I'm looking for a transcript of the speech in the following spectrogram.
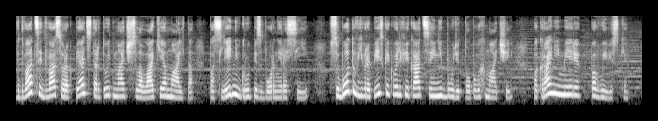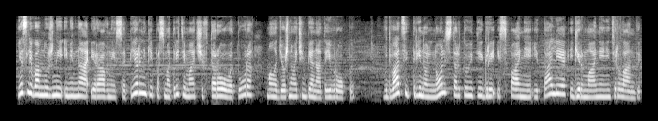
В 22.45 стартует матч Словакия-Мальта, последний в группе сборной России. В субботу в европейской квалификации не будет топовых матчей, по крайней мере по вывеске. Если вам нужны имена и равные соперники, посмотрите матчи второго тура молодежного чемпионата Европы. В 23.00 стартуют игры Испания, Италия и Германия, Нидерланды.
